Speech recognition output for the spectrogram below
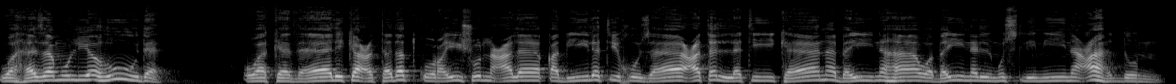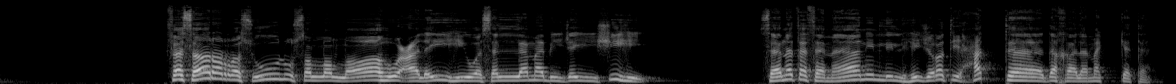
وهزموا اليهود. وكذلك اعتدت قريش على قبيلة خزاعة التي كان بينها وبين المسلمين عهد. فسار الرسول صلى الله عليه وسلم بجيشه سنة ثمان للهجرة حتى دخل مكة.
